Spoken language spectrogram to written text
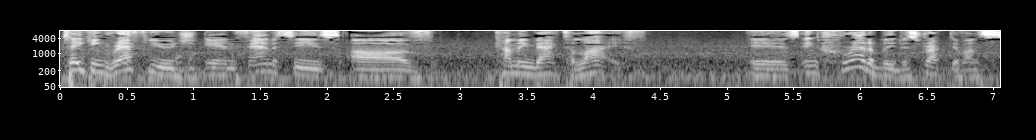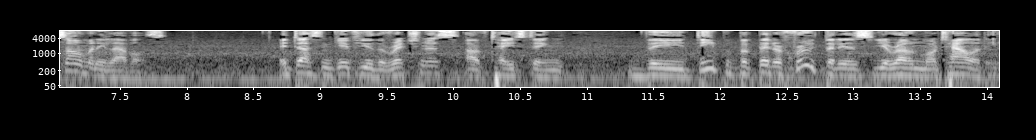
Taking refuge in fantasies of coming back to life is incredibly destructive on so many levels. It doesn't give you the richness of tasting the deep but bitter fruit that is your own mortality.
